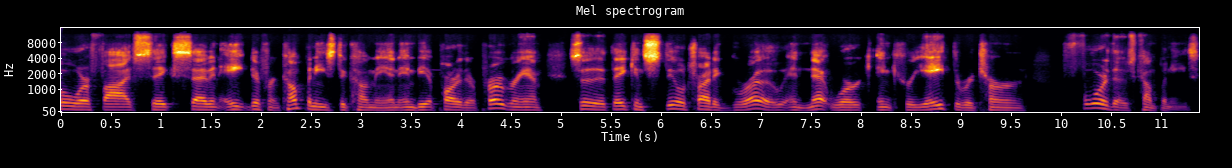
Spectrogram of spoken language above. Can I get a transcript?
four, five, six, seven, eight different companies to come in and be a part of their program so that they can still try to grow and network and create the return for those companies.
